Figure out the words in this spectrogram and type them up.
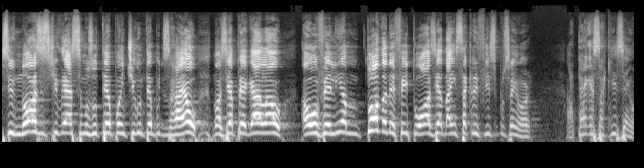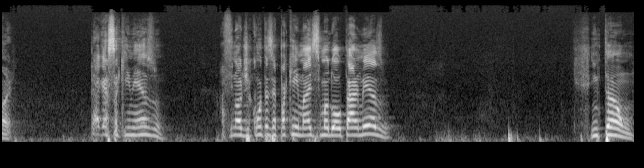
Se nós estivéssemos no tempo antigo, no tempo de Israel, nós ia pegar lá a ovelhinha toda defeituosa e ia dar em sacrifício para o Senhor. Ah, pega essa aqui, Senhor. Pega essa aqui mesmo. Afinal de contas, é para queimar em cima do altar mesmo. Então,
